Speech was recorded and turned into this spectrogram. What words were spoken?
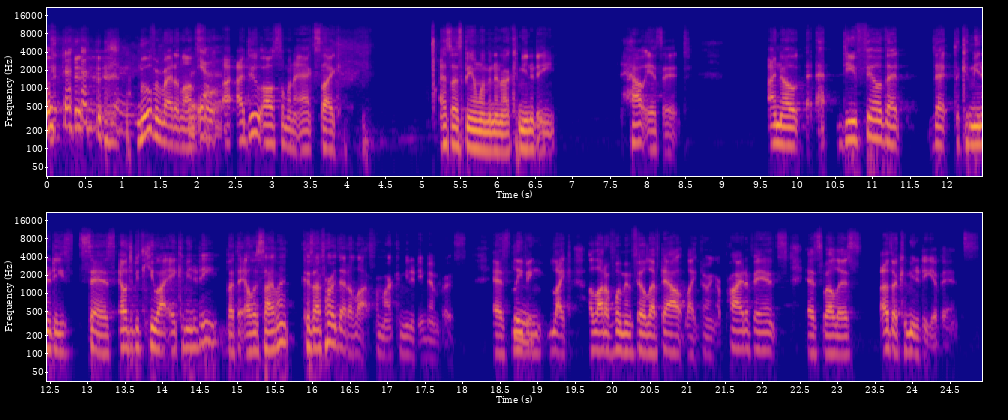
Moving right along. Yeah. So I, I do also want to ask, like, as lesbian women in our community, how is it? I know. Do you feel that that the community says LGBTQIA community, but the L is silent? Because I've heard that a lot from our community members, as leaving like a lot of women feel left out, like during our Pride events, as well as other community events.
